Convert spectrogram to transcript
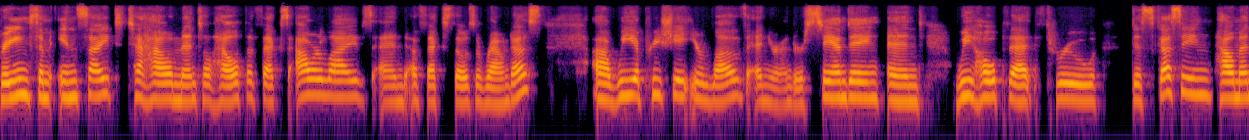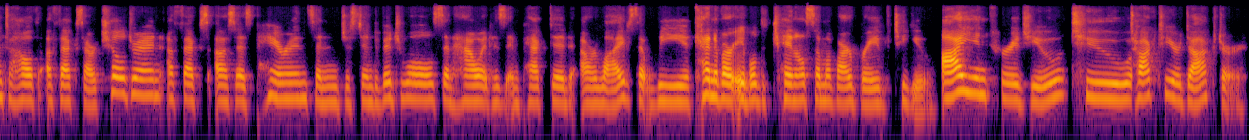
bringing some insight to how mental health affects our lives and affects those around us. Uh, we appreciate your love and your understanding. And we hope that through discussing how mental health affects our children, affects us as parents and just individuals, and how it has impacted our lives, that we kind of are able to channel some of our brave to you. I encourage you to talk to your doctor.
